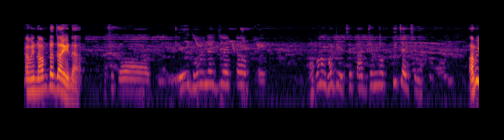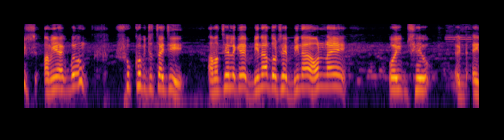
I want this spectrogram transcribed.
আমি নামটা জানি না। আচ্ছা, এই ধরনের যে একটা ঘটনা ঘটিয়েছে তার জন্য কি চাইছেন আমি আমি একদম সূক্ষ্ম বিচার চাইছি। আমার ছেলেকে বিনা দোষে বিনা অন্যায়ে ওই সে এই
